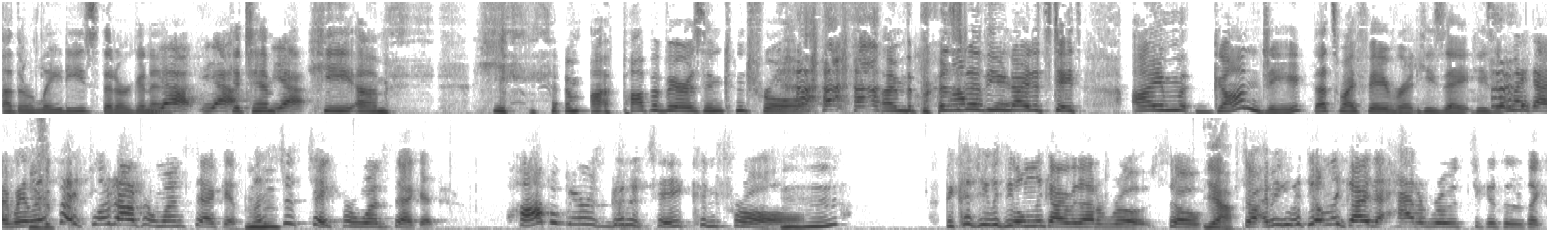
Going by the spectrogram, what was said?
other ladies that are going to Yeah, yeah, get to him, yeah. he um. He, um, uh, Papa Bear is in control. I'm the president of the Bear. United States. I'm Gandhi. That's my favorite. He's a he's a Oh my god! Wait, let's a- slow down for one second. Mm-hmm. Let's just take for one second. Papa Bear is going to take control. Because he was the only guy without a rose. So. Yeah. So I mean, he was the only guy that had a rose because there was like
